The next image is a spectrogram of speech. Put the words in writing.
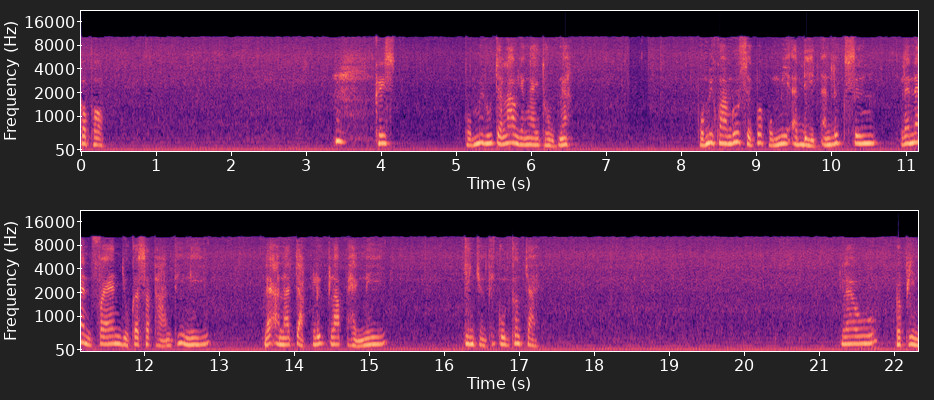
ก็พอ คริส ผมไม่รู้จะเล่ายังไงถูกนะ ผมมีความรู้สึกว่าผมมีอดีตอันลึกซึ้ง และแน่นแฟนอยู่กับสถานที่นี้ และอาณาจักรลึกลับแห่งนี้ จริงอย่างที่คุณเข้าใจ แล้วระพิน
